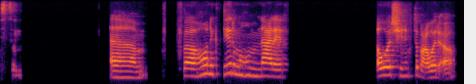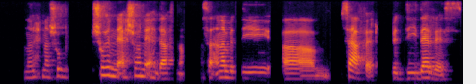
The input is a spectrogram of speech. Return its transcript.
توصل. آم، فهون كثير مهم نعرف أول شيء نكتب على ورقة إنه نحن شو شو هن شو هن أهدافنا. مثلا أنا بدي سافر بدي درس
